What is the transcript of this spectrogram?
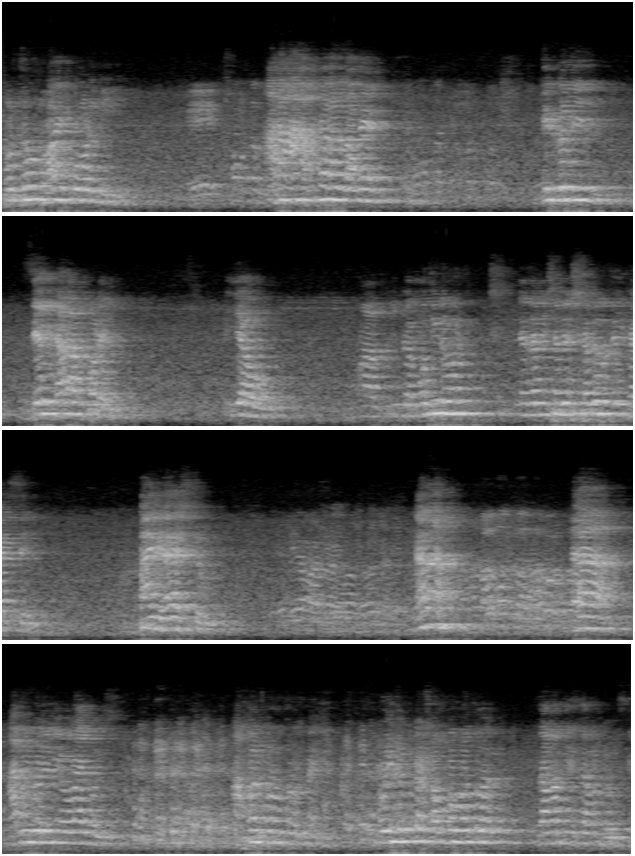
প্রথম হয় কর্মী। আপনারা জানেন, দীর্ঘদিন জেল পরে ইয়াও সাহেবের সাথেও জেল খাটছে। বাইরে আসতো হ্যাঁ আমি বলিনি ওরাই বলছি। আমার কোনো দোষ নাই। ওই লোকটা সম্ভবত জামাত ইসলাম ঢুকছে।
